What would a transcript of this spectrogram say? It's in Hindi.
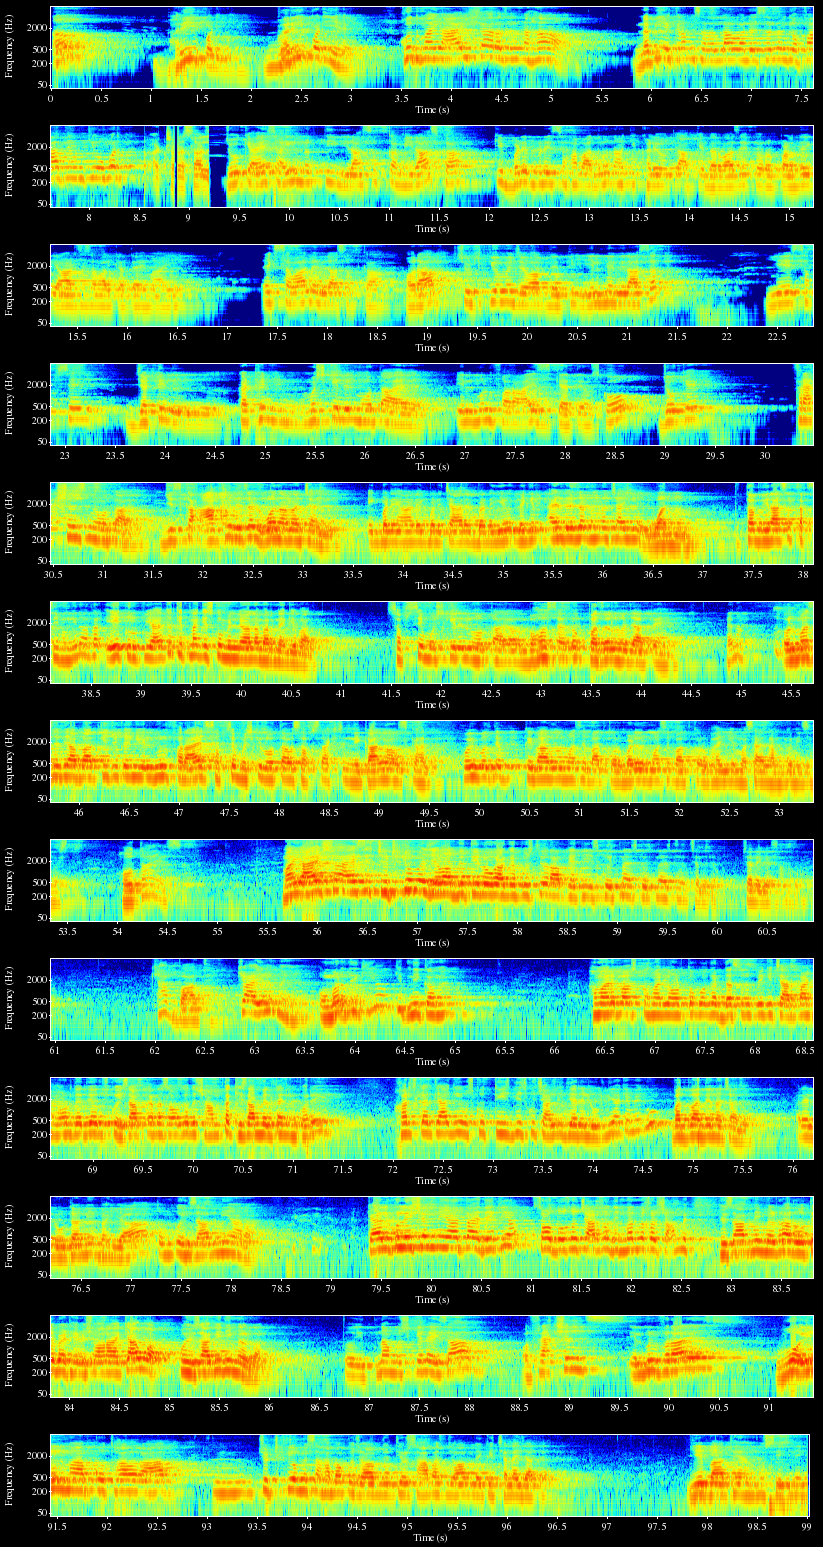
भरी पड़ी है, भरी पड़ी है। खुद माई आयशा रजलनहा नबी अकरम सल्लल्लाहु अलैहि वसल्लम की वफात है इनकी उम्र अठारह साल। जो कि ऐसा इल्म रखती विरासत का मीरास का कि बड़े बड़े साहबादून आके खड़े होते आपके दरवाजे पर और पर्दे के आड़ से सवाल करते हैं माई एक सवाल है विरासत का और आप चुटकियों में जवाब देती इल्म विरासत? ये सबसे जटिल, कठिन, मुश्किल इल्म होता है, इल्मुल फ़राइज़ कहते हैं उसको, जो कि फ्रैक्शंस में होता है, जिसका आखिर रिज़ल्ट वन आना चाहिए। एक बड़े आठ, एक बड़े चार, एक बड़े ये, लेकिन एंड रिज़ल्ट होना चाहिए वन तो तब विरासत तकसीम होंगी ना मतलब एक रुपया है तो कितना किसको मिलने वाला मरने के बाद? सबसे मुश्किल इल्म होता है और बहुत सारे लोग पजल हो जाते हैं, है ना? उलमा से भी आप बात की जो कहेंगे इल्मुल फ़राइज सबसे मुश्किल होता है, वो सब्सट्रैक्शन निकालना उसका हल। वो भी बोलते कई बार उलमा से बात करो, बड़े उलमा से बात करो, भाई ये मसाइल हमको नहीं समझते। होता है ऐसा। माई आयशा ऐसे चुटकियों में जवाब देती लोग आके पूछते और आप कहती इसको इतना इसको इतना, इसको चले जाओ, चले गए साहब। क्या बात है, क्या इल्म है? उम्र देखिए आप, कितनी कम है। हमारे पास तो हमारी औरतों को अगर दस रुपए की चार पाँच नोट दे दे और उसको हिसाब करना चाहोगे तो शाम तक हिसाब मिलता नहीं उनको। अरे, खर्च करके आ गई उसको तीस, बीस को चालीस दे रहे, लूट लिया क्या मेरे को? बदवा देना चालू। अरे, लूटा नहीं भैया, तुमको हिसाब नहीं आ रहा। कैलकुलेशन नहीं आता है। देखिए सौ, दो सौ, चार सौ दिन भर में शाम में हिसाब नहीं मिल रहा, रोते बैठे हुए। है क्या हुआ? वो हिसाब ही नहीं मिल रहा। तो इतना मुश्किल है हिसाब। और फ्रैक्शंस इल्मुल फराइज, वो इल्म आपको था और आप चुटकियों में साहबा को जवाब देती और साहबा जवाब लेके चले जाते ये बात है हमको सीखने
